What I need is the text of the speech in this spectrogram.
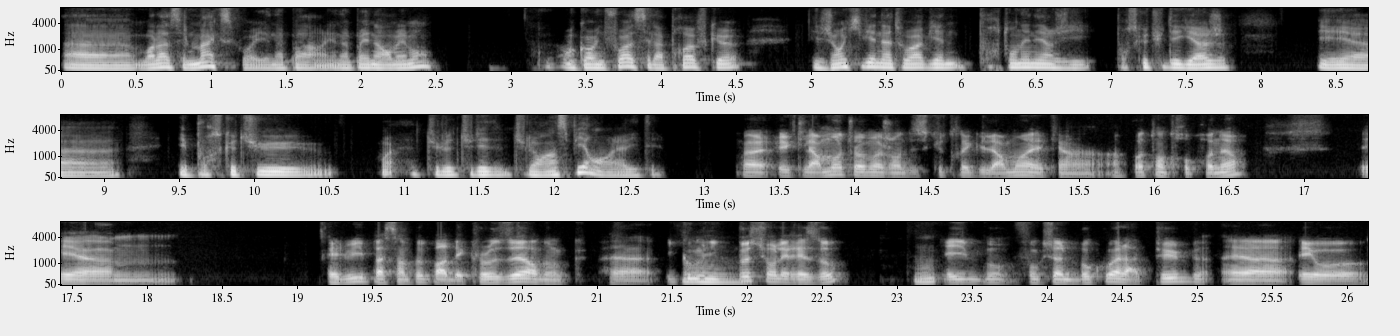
voilà, c'est le max. Quoi. Il n'y en, a pas, il y en a pas énormément encore une fois, c'est la preuve que les gens qui viennent à toi viennent pour ton énergie, pour ce que tu dégages et, euh, et pour ce que tu, tu, tu, tu, leur inspires en réalité. Ouais, et clairement, tu vois, moi j'en discute régulièrement avec un, pote entrepreneur et, euh, et lui il passe un peu par des closers, donc euh, il communique mmh. peu sur les réseaux. Mmh. Et il fonctionne beaucoup à la pub et, au,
